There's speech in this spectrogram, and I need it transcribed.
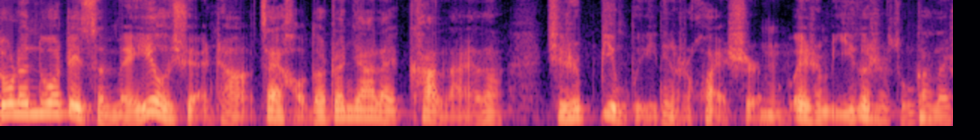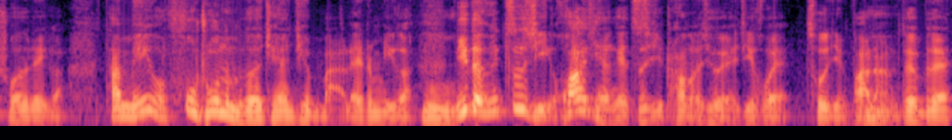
多伦多这次没有选上，在好多专家来看来呢，其实并不一定是坏事。为什么？一个是从刚才说的这个，他没有付出那么多钱去买来这么一个，你等于自己花钱给自己创造就业机会，促进发展，对不对？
